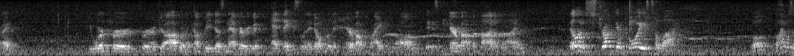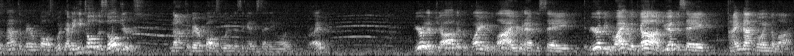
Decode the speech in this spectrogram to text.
right? You work for, for a job where the company doesn't have very good ethics, where they don't really care about right and wrong, they just care about the bottom line, they'll instruct employees to lie. Well, the Bible says not to bear false witness. I mean, he told the soldiers not to bear false witness against anyone, right? If you're at a job that's requiring you to lie, you're going to have to say, if you're going to be right with God, you have to say, I'm not going to lie.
